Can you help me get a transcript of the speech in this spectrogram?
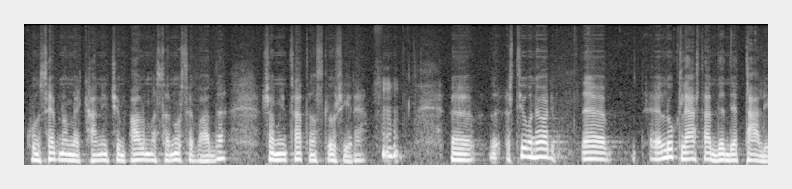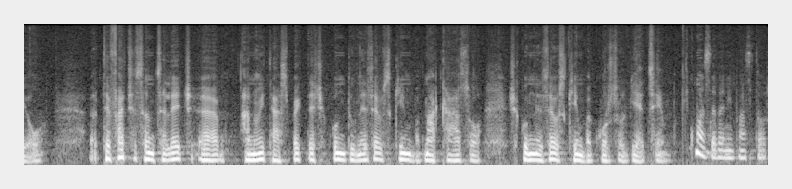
cu un semnul mecanic în palmă să nu se vadă și am intrat în slujire. uh, știu uneori uh, lucrurile astea de detaliu te face să înțelegi uh, anumite aspecte și cum Dumnezeu schimbă macazul și cum Dumnezeu schimbă cursul vieții. Cum ați devenit pastor?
